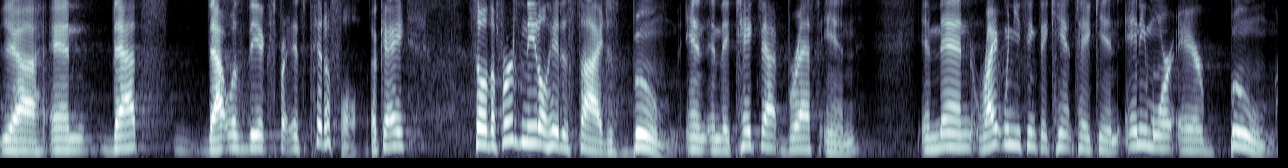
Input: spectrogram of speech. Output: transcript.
yeah and that's that was the expression it's pitiful okay? So the first needle hit his thigh just boom and, and they take that breath in and then right when you think they can't take in any more air boom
